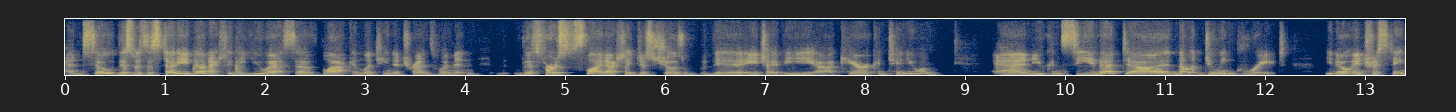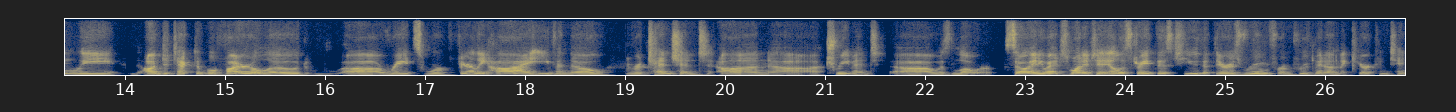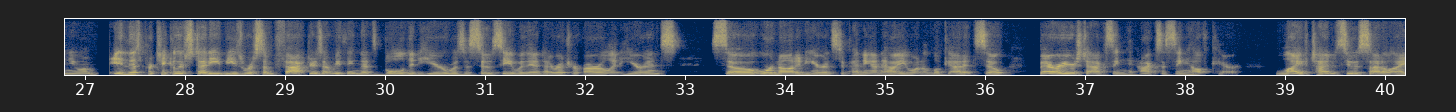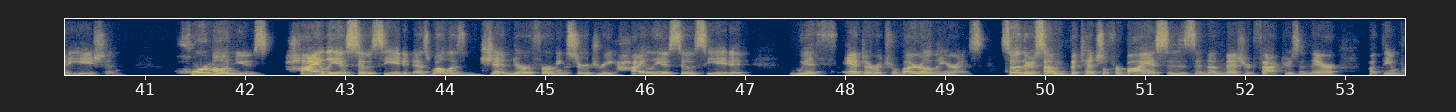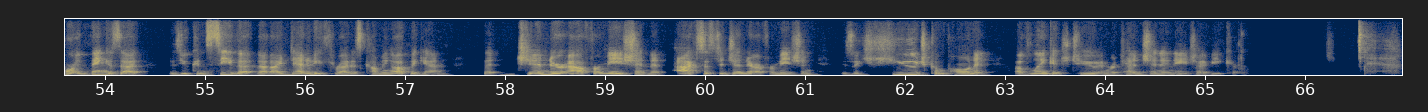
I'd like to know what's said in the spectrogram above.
and so this was a study done actually in the US of Black and Latina trans women. This first slide actually just shows the HIV uh, care continuum. And you can see that uh, not doing great you know, interestingly, undetectable viral load uh, rates were fairly high, even though retention on uh, treatment uh, was lower. So anyway, I just wanted to illustrate this to you that there is room for improvement on the care continuum. In this particular study, these were some factors. Everything that's bolded here was associated with antiretroviral adherence, so or non-adherence, depending on how you want to look at it. So barriers to accessing, accessing healthcare, lifetime suicidal ideation, hormone use, highly associated, as well as gender affirming surgery, highly associated with antiretroviral adherence. So there's some potential for biases and unmeasured factors in there. But the important thing is that, as you can see, that that identity threat is coming up again, that gender affirmation, that access to gender affirmation is a huge component of linkage to and retention in HIV care.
